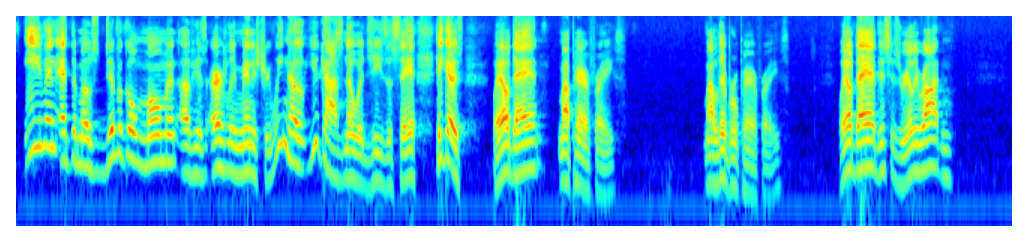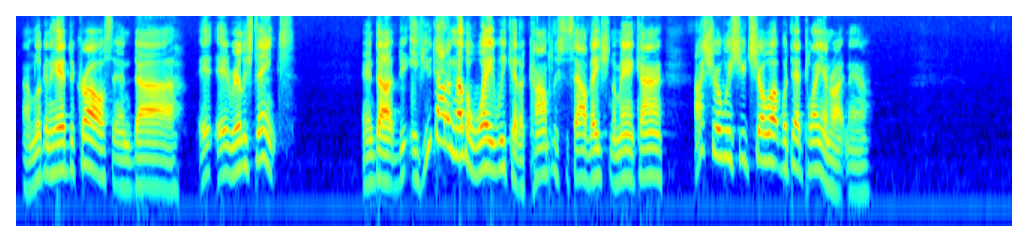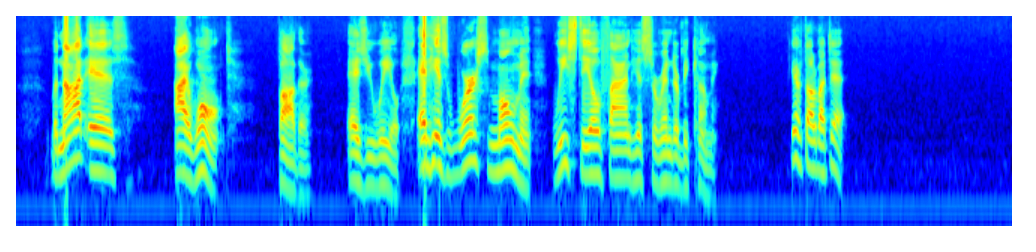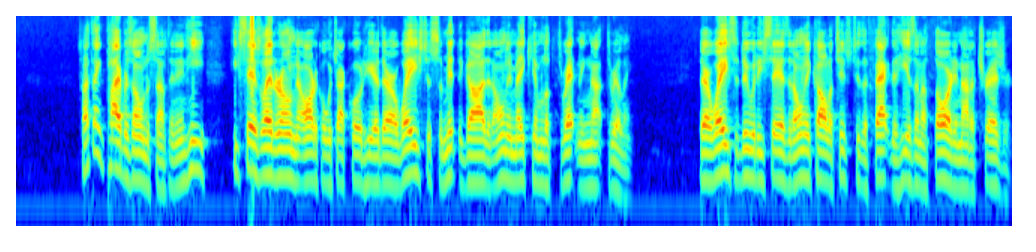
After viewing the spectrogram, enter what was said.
Even at the most difficult moment of his earthly ministry, we know, you guys know what Jesus said. He goes, Well, Dad, my paraphrase, my liberal paraphrase. Well, Dad, this is really rotten. I'm looking ahead to cross, and uh, it, it really stinks. And uh, if you got another way we could accomplish the salvation of mankind, I sure wish you'd show up with that plan right now. But not as I want, Father, as you will. At his worst moment, we still find his surrender becoming. You ever thought about that? So I think Piper's on to something. And he, he says later on in the article, which I quote here, there are ways to submit to God that only make him look threatening, not thrilling. There are ways to do what he says that only call attention to the fact that he is an authority, not a treasure.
